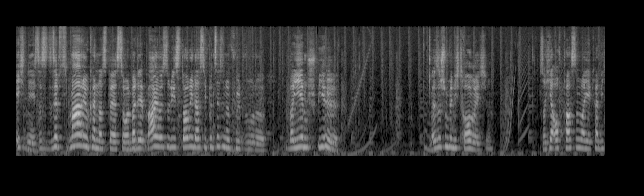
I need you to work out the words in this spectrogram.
echt nichts. Selbst Mario kann das besser. Und bei der Mario ist nur die Story, dass die Prinzessin entführt wurde. Bei jedem Spiel. Das ist schon bin ich traurig. Soll ich hier aufpassen, weil hier kann ich,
